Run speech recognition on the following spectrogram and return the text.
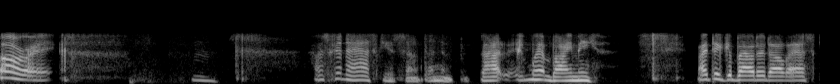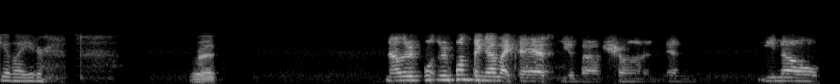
All right. Hmm. I was going to ask you something, but it went by me. If I think about it, I'll ask you later. right. Now, there's one, there's one thing I'd like to ask you about, Shawn, and, and you know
